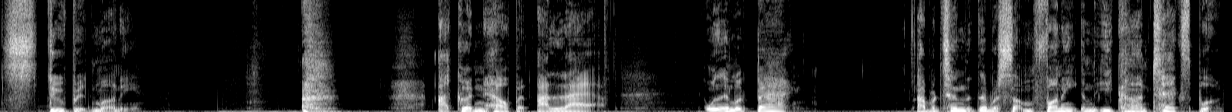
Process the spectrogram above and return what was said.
stupid money. I couldn't help it. I laughed. When they looked back, I pretend that there was something funny in the econ textbook.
